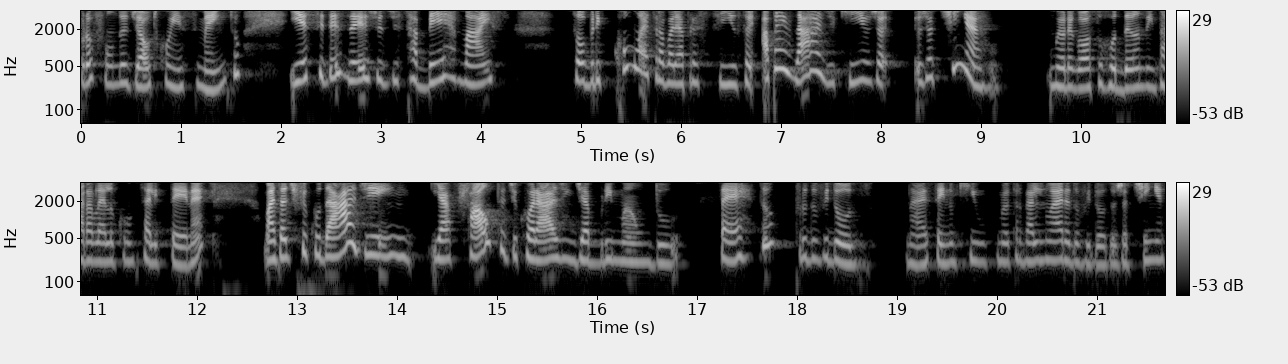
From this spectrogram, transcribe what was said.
profunda de autoconhecimento e esse desejo de saber mais sobre como é trabalhar para si. Apesar de que eu já, eu já tinha o meu negócio rodando em paralelo com o CLT, né? Mas a dificuldade em, e a falta de coragem de abrir mão do certo para o duvidoso, né? Sendo que o meu trabalho não era duvidoso, eu já tinha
